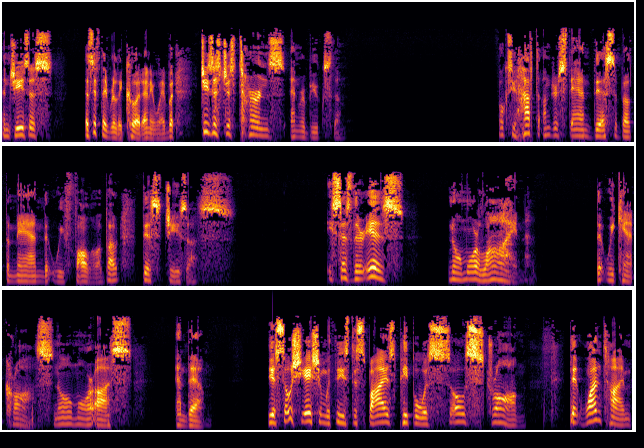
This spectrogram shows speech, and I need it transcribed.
And Jesus, as if they really could anyway, but Jesus just turns and rebukes them. Folks, you have to understand this about the man that we follow, about this Jesus. He says there is no more line that we can't cross, no more us and them. The association with these despised people was so strong that one time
